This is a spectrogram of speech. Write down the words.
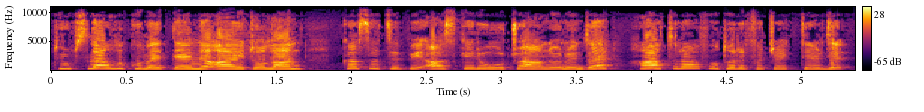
Türk Silahlı Kuvvetlerine ait olan kasa tipi askeri uçağın önünde hatıra fotoğrafı çektirdi.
